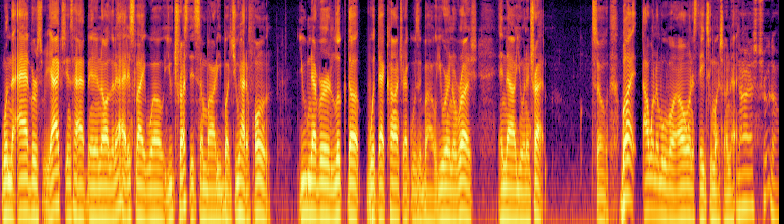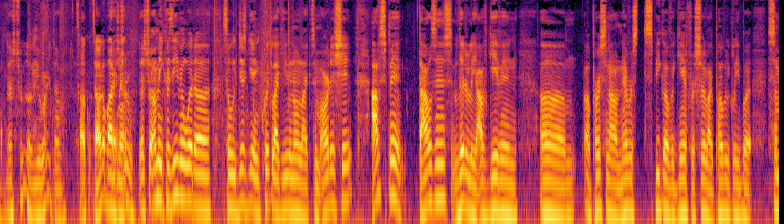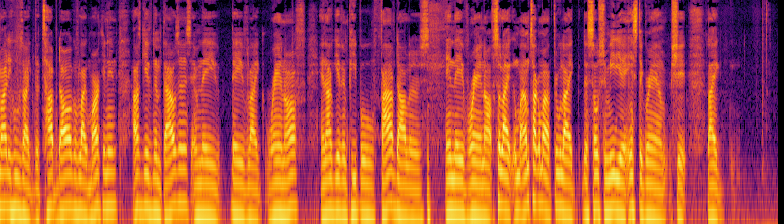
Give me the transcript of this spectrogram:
when the adverse reactions happen and all of that, it's like, well, you trusted somebody, but you had a phone. You never looked up what that contract was about. You were in a rush, and now you're in a trap. So, but I want to move on. I don't want to stay too much on that. No, that's true though. That's true though. You're right though. Talk talk about That's it now. true. That's true. I mean, cause even with uh, so we just getting quick, like even on like some artist shit, I've spent thousands. Literally, I've given um a person I'll never speak of again for sure, like publicly, but somebody who's like the top dog of like marketing. I've given them thousands, and they they've like ran off, and I've given people five dollars, and they've ran off. So like I'm I'm talking about through like the social media, Instagram shit, like.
